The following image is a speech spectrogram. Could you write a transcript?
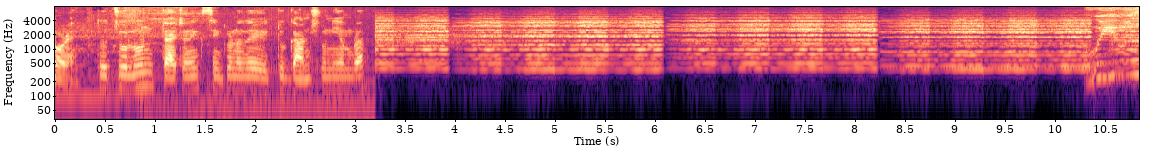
করে। তো চলুন টাইটানিক সিনক্রোনাদের একটু গান শুনি আমরা। We were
